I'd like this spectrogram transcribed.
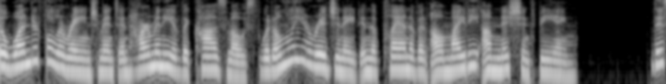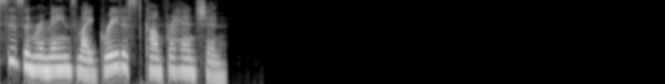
The wonderful arrangement and harmony of the cosmos would only originate in the plan of an almighty omniscient being. This is and remains my greatest comprehension.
